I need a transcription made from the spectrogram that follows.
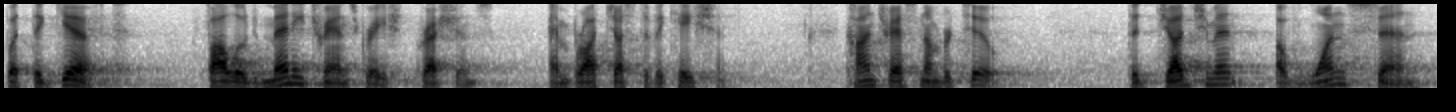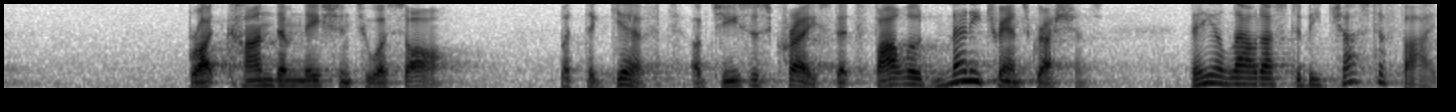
but the gift followed many transgressions, and brought justification. Contrast number two the judgment of one sin brought condemnation to us all. But the gift of Jesus Christ that followed many transgressions, they allowed us to be justified,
